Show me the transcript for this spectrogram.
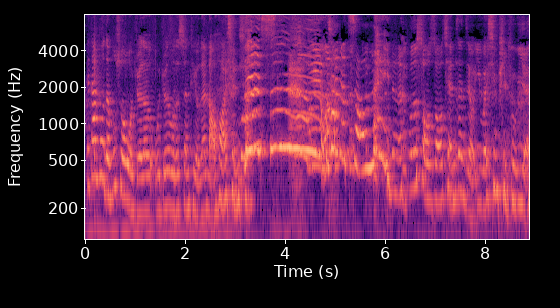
哎，但不得不说，我觉得，我觉得我的身体有在老化现象。我现在觉得超累的。我的手肘前阵子有异位性皮肤炎。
